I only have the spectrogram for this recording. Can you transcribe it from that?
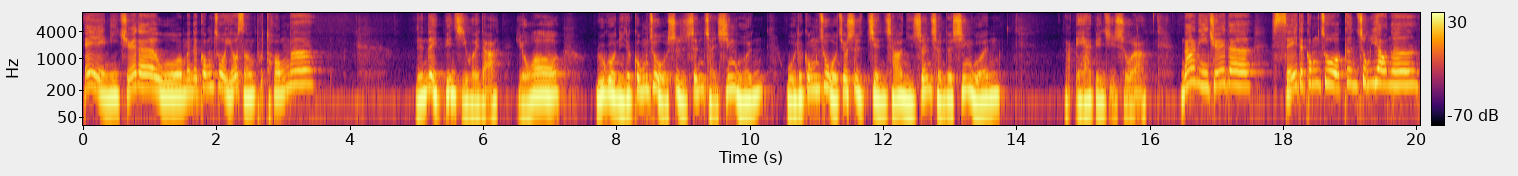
哎，你觉得我们的工作有什么不同吗？”人类编辑回答：“有啊，如果你的工作是生产新闻，我的工作就是检查你生成的新闻。”那 AI 编辑说了：“那你觉得谁的工作更重要呢？”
